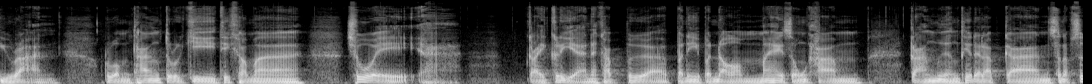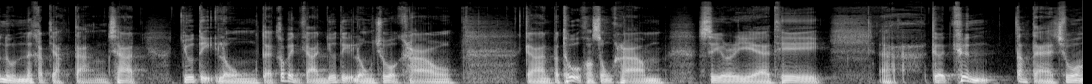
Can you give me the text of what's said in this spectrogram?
อิหร่าน รวมทั้งตุรกีที่เข้ามาช่วย ไกลเกลี่ยนะครับ เพื่อประนีประนอมไม่ให้สงครามกลางเมืองที่ได้รับการสนับสนุนนะครับจากต่างชาติยุติลง แต่ก็เป็นการยุติลงชั่วคราว การประทุของสงครามซีเรียที่เกิดขึ้นตั้งแต่ช่วง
